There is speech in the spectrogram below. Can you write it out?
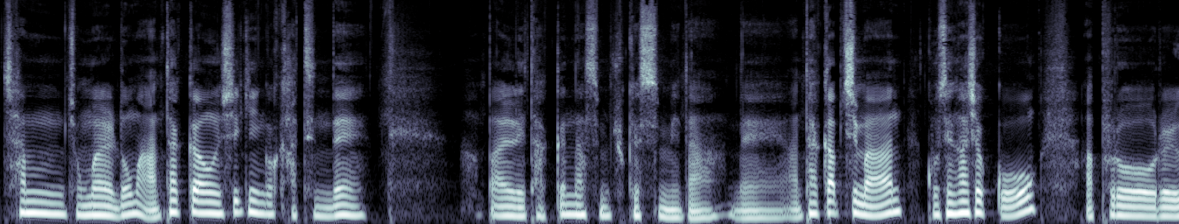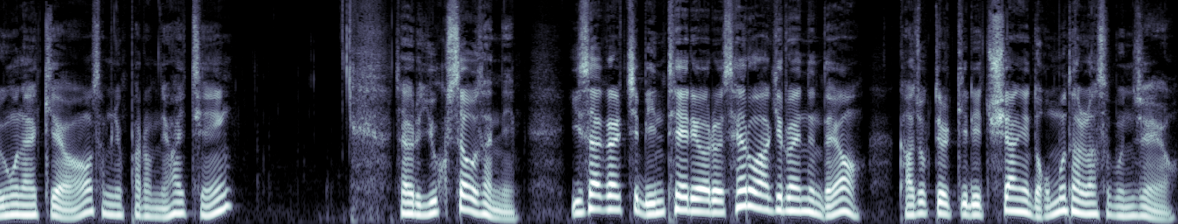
참 정말 너무 안타까운 시기인 것 같은데, 빨리 다 끝났으면 좋겠습니다. 네. 안타깝지만 고생하셨고, 앞으로를 응원할게요. 3685님 화이팅! 자, 그리고 6454님. 이사 갈 집 인테리어를 새로 하기로 했는데요. 가족들끼리 취향이 너무 달라서 문제예요.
